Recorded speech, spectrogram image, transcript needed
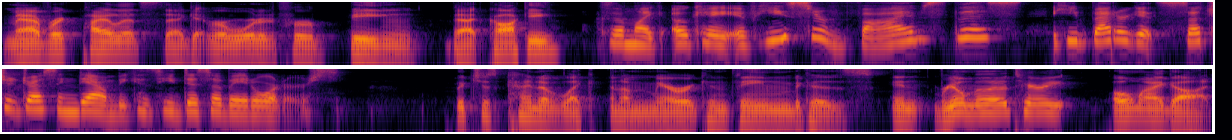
Maverick pilots that get rewarded for being that cocky. Because I'm like, okay, if he survives this, he better get such a dressing down because he disobeyed orders. Which is kind of like an American theme because in real military, oh my god,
